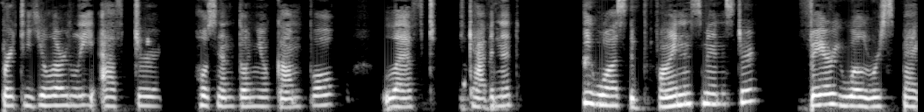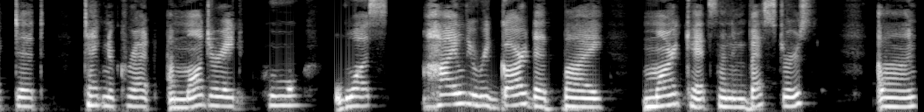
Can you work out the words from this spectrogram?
particularly after Jose Antonio Ocampo left the cabinet. He was the finance minister, very well respected technocrat, a moderate who was highly regarded by markets and investors. And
